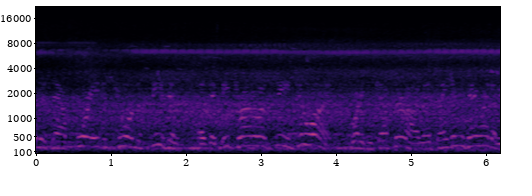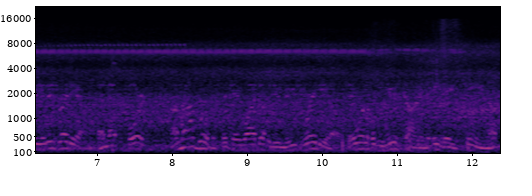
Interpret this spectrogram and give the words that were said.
Record is now 482 on the season as they beat Toronto FC 2-1. Reporting from Chester, I'm Ed Jenkins, KYW News Radio. And that's sports. I'm Rob Rubin for KYW News Radio. They K1 News Time, 818. Up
